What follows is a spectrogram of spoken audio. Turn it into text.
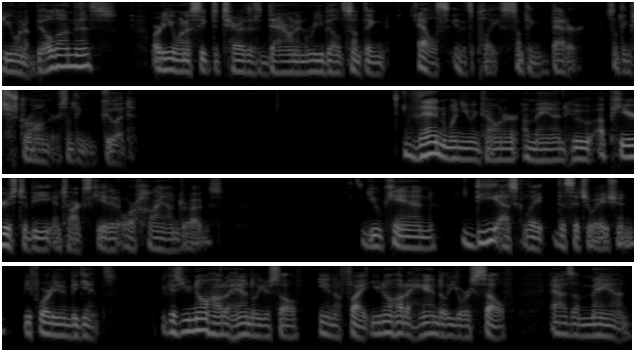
Do you want to build on this? Or do you want to seek to tear this down and rebuild something else in its place, something better, something stronger, something good? Then, when you encounter a man who appears to be intoxicated or high on drugs, you can de escalate the situation before it even begins because you know how to handle yourself in a fight. You know how to handle yourself as a man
